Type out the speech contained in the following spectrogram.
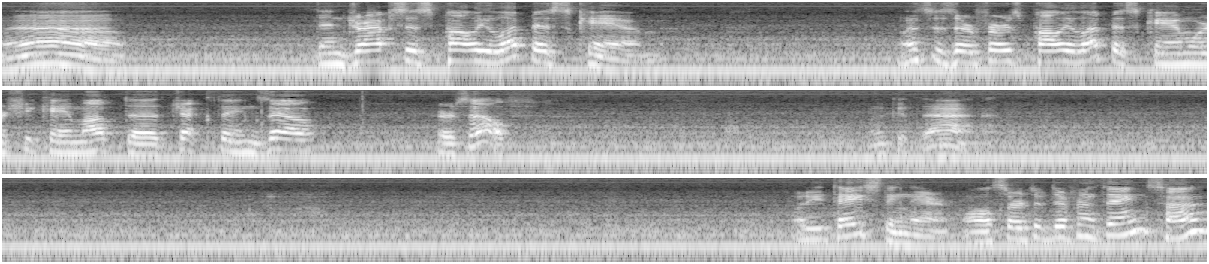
Oh. Dendroaspis polylepis cam. This is her first polylepis cam where she came up to check things out herself. Look at that. What are you tasting there? All sorts of different things, huh?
